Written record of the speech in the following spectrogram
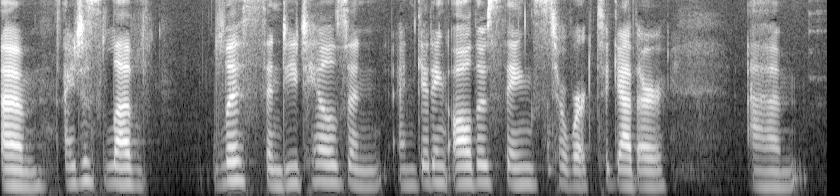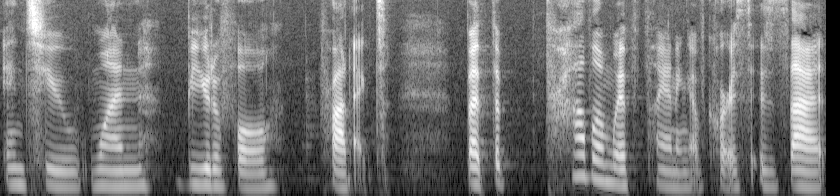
Um, I just love lists and details and, and getting all those things to work together um, into one beautiful product. But the problem with planning, of course, is that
